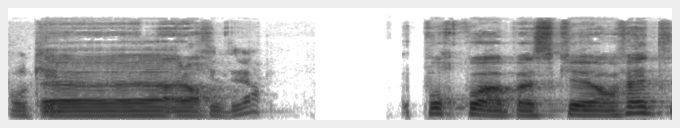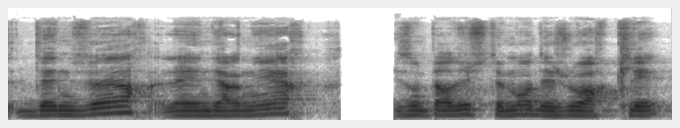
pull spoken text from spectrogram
Ok. Euh, alors pourquoi? Parce que en fait, Denver l'année dernière, ils ont perdu justement des joueurs clés,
